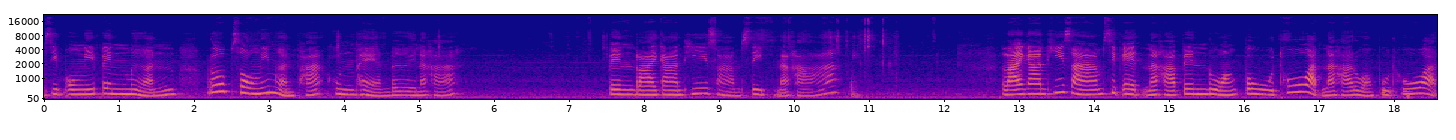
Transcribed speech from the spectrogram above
30 องค์นี้เป็นเหมือนรูปทรงนี่เหมือนพระคุณแผนเลยนะคะ เป็นรายการที่ 30 นะคะ รายการที่ 31 นะคะ เป็นหลวงปู่ทวดนะคะ หลวงปู่ทวด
